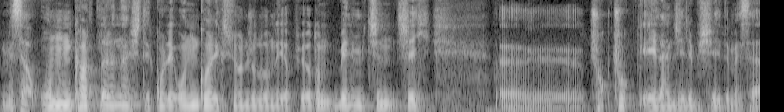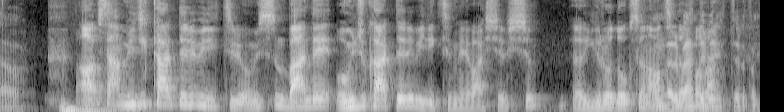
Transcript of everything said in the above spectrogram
mesela onun kartlarını işte kole, onun koleksiyonculuğunu yapıyordum. Benim için şey e, çok çok eğlenceli bir şeydi mesela o. Abi sen Magic kartları biriktiriyormuşsun. Ben de oyuncu kartları biriktirmeye başlamıştım. Ee, Euro 96'da Onları ben falan. de biriktirdim.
